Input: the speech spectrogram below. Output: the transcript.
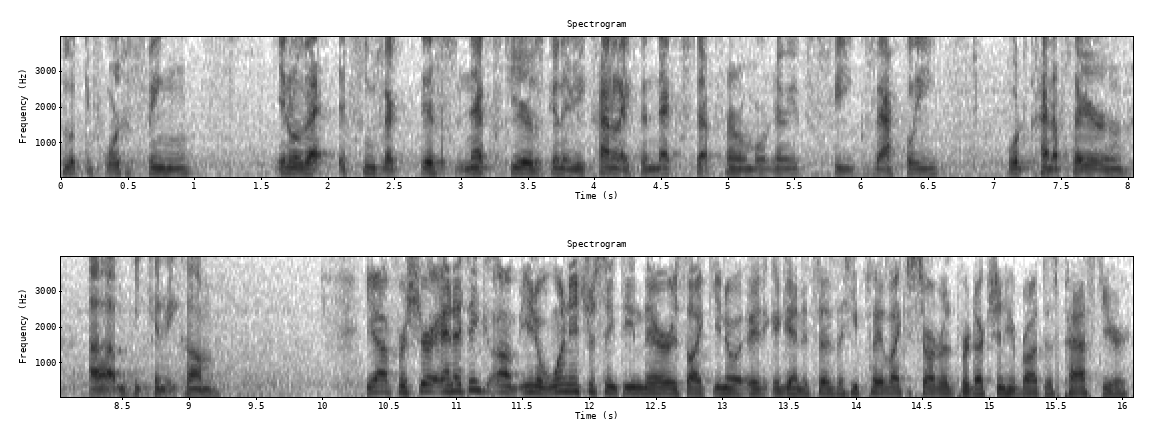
looking forward to seeing. You know that it seems like this next year is going to be kind of like the next step for him. We're going to see exactly what kind of player um, he can become. Yeah, for sure. And I think um, you know one interesting thing there is like you know it, again it says that he played like a starter of the production he brought this past year.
